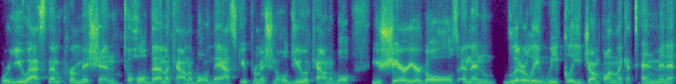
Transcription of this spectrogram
where you ask them permission to hold them accountable. And they ask you permission to hold you accountable you share your goals and then literally weekly jump on like a 10 minute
